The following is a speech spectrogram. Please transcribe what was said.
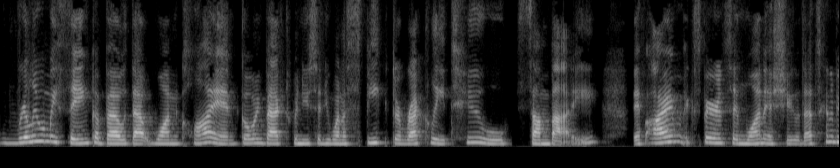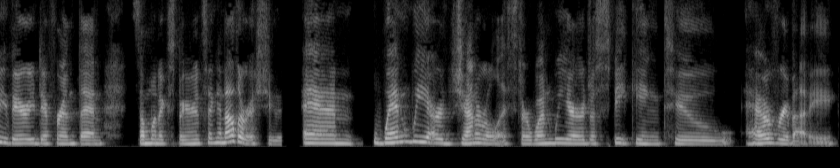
really when we think about that one client going back to when you said you want to speak directly to somebody if i'm experiencing one issue that's going to be very different than someone experiencing another issue. And when we are generalist or when we are just speaking to everybody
